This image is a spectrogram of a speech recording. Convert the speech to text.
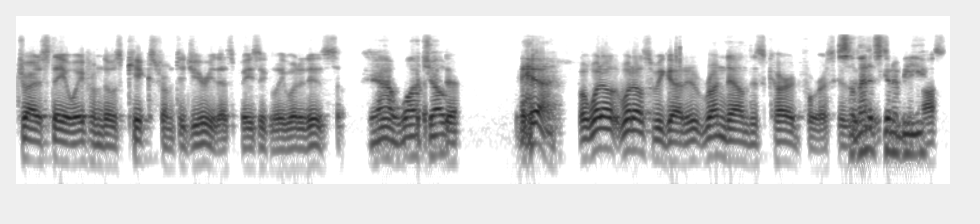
trying to stay away from those kicks from Tajiri. That's basically what it is. So, yeah, watch but, out. Uh, yeah, but what else? What else we got? Run down this card for us. So then it's going to be awesome.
